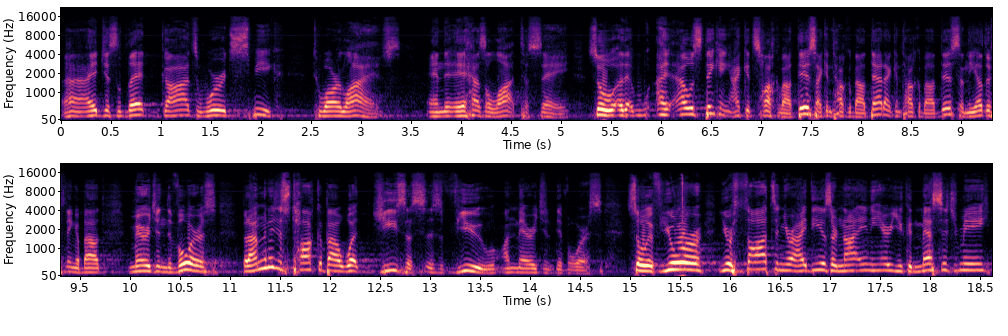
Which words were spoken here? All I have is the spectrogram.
Uh, I just let God's word speak to our lives and it has a lot to say. So uh, I, I, was thinking I could talk about this, I can talk about that, I can talk about this, and the other thing about marriage and divorce, but I'm going to just talk about what Jesus' view on marriage and divorce. So if your, your thoughts and your ideas are not in here, you can message me,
